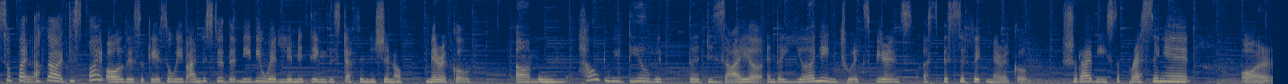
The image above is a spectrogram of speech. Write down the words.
So, but Yeah. Akka, despite all this, okay, so we've understood that maybe we're limiting this definition of miracle. Um, how do we deal with the desire and the yearning to experience a specific miracle? Should I be suppressing it or,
